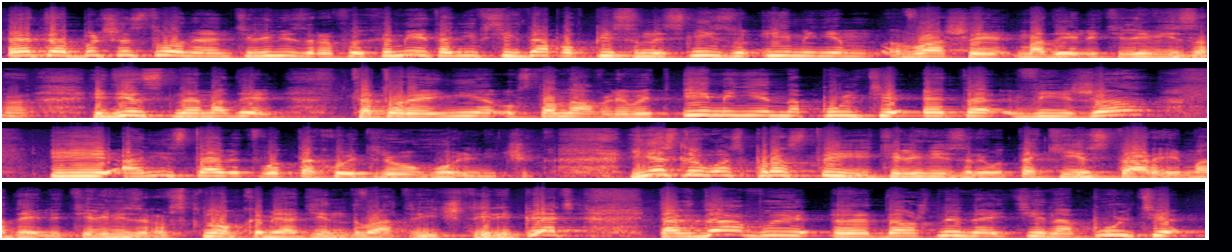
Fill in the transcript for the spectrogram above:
Это большинство, наверное, телевизоров их имеет. Они всегда подписаны снизу именем вашей модели телевизора. Единственная модель, которая не устанавливает имени на пульте, это Vija и они ставят вот такой треугольничек. Если у вас простые телевизоры, вот такие старые модели телевизоров с кнопками 1, 2, 3, 4, 5, тогда вы э, должны найти на пульте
